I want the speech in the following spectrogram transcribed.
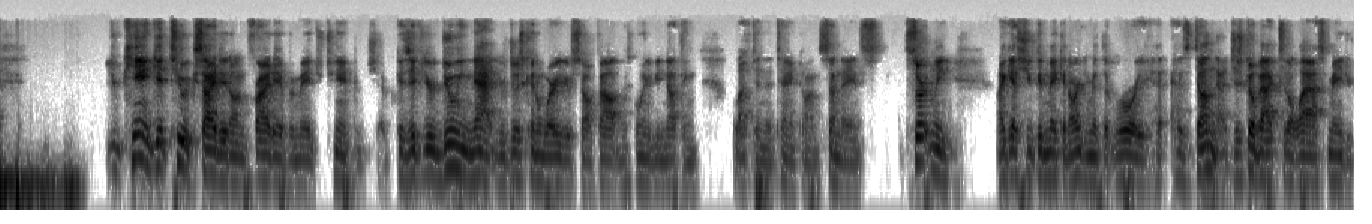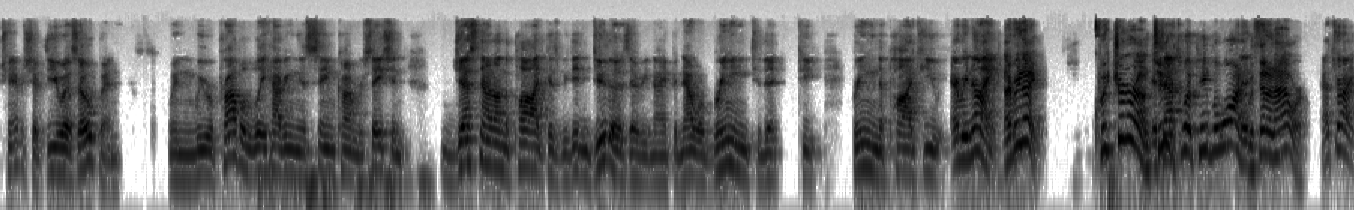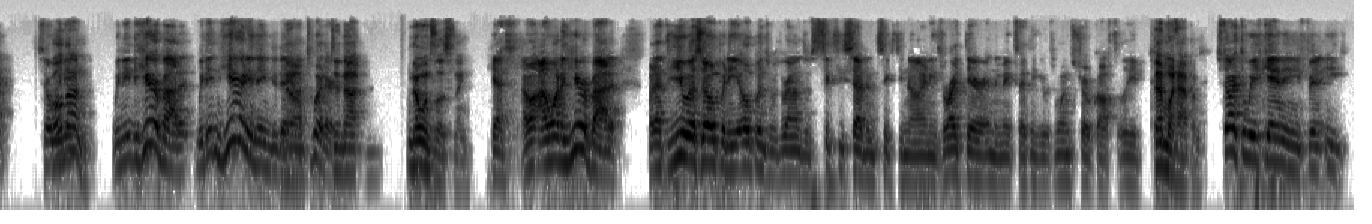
you can't get too excited on Friday of a major championship because if you're doing that, you're just going to wear yourself out, and there's going to be nothing left in the tank on Sunday. And certainly, I guess you could make an argument that Rory ha- has done that. Just go back to the last major championship, the U.S. Open, when we were probably having this same conversation, just not on the pod because we didn't do those every night, but now we're bringing to the to bringing the pod to you every night. Every night, quick turnaround too. that's what people wanted, within an hour. that's right. So Well we need, done. we need to hear about it. We didn't hear anything today No, on Twitter. Did not. No one's listening. Yes, I, I want to hear about it. But at the U.S. Open, he opens with rounds of 67, 69. He's right there in the mix. I think he was one stroke off the lead. Then what happened? Start the weekend, and he fin- he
